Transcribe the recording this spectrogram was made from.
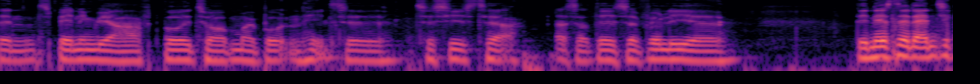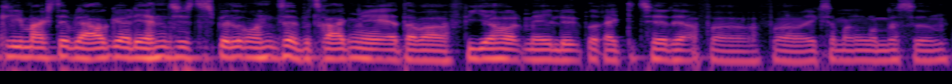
den spænding, vi har haft, både i toppen og i bunden, helt til, til sidst her. Altså det er selvfølgelig... Øh, det er næsten et antiklimaks, det blev afgjort i anden sidste spilrunde til betragtning af, at der var fire hold med i løbet rigtig tæt her for, for ikke så mange runder siden.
